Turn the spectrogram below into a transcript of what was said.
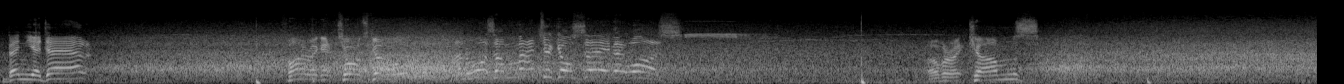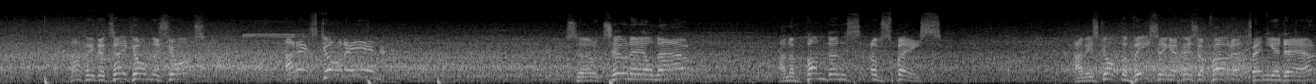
Ben Yedder. Firing it towards goal. And what a magical save it was. Over it comes. Happy to take on the shot. And it's gone in. So 2-0 now. An abundance of space. And he's got the beating of his opponent, Ben Yedder.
